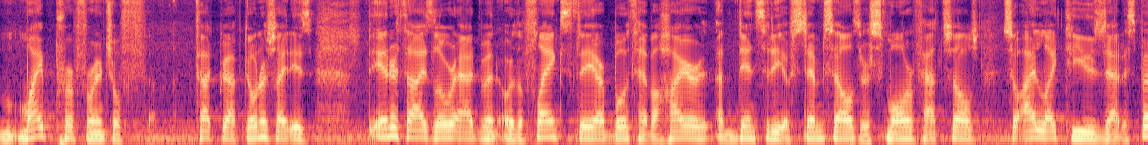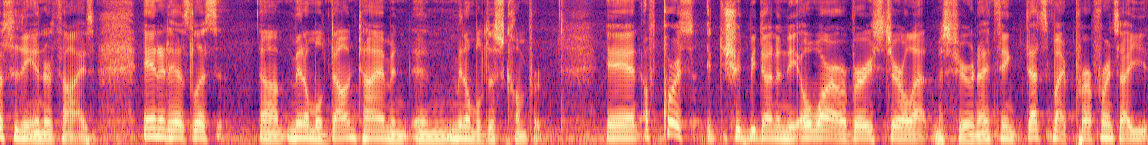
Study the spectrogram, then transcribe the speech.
my preferential fat graft donor site is the inner thighs, lower abdomen, or the flanks. They are both have a higher density of stem cells or smaller fat cells. So I like to use that, especially the inner thighs, and it has less uh, minimal downtime and, and minimal discomfort. And of course, it should be done in the OR or very sterile atmosphere. And I think that's my preference. I,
